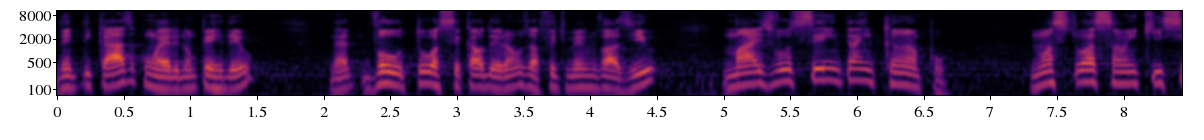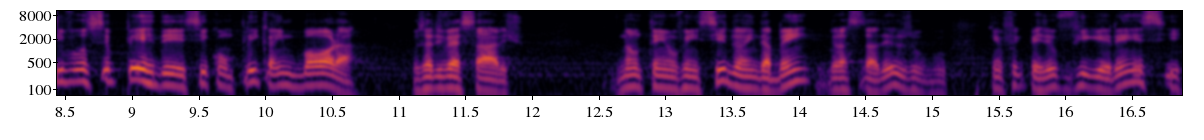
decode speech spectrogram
dentro de casa, com o Hélio não perdeu, né? voltou a ser caldeirão, os aflitos mesmo vazio, mas você entrar em campo numa situação em que se você perder, se complica, embora os adversários não tenham vencido, ainda bem, graças a Deus, o, quem foi que perdeu o Figueirense,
